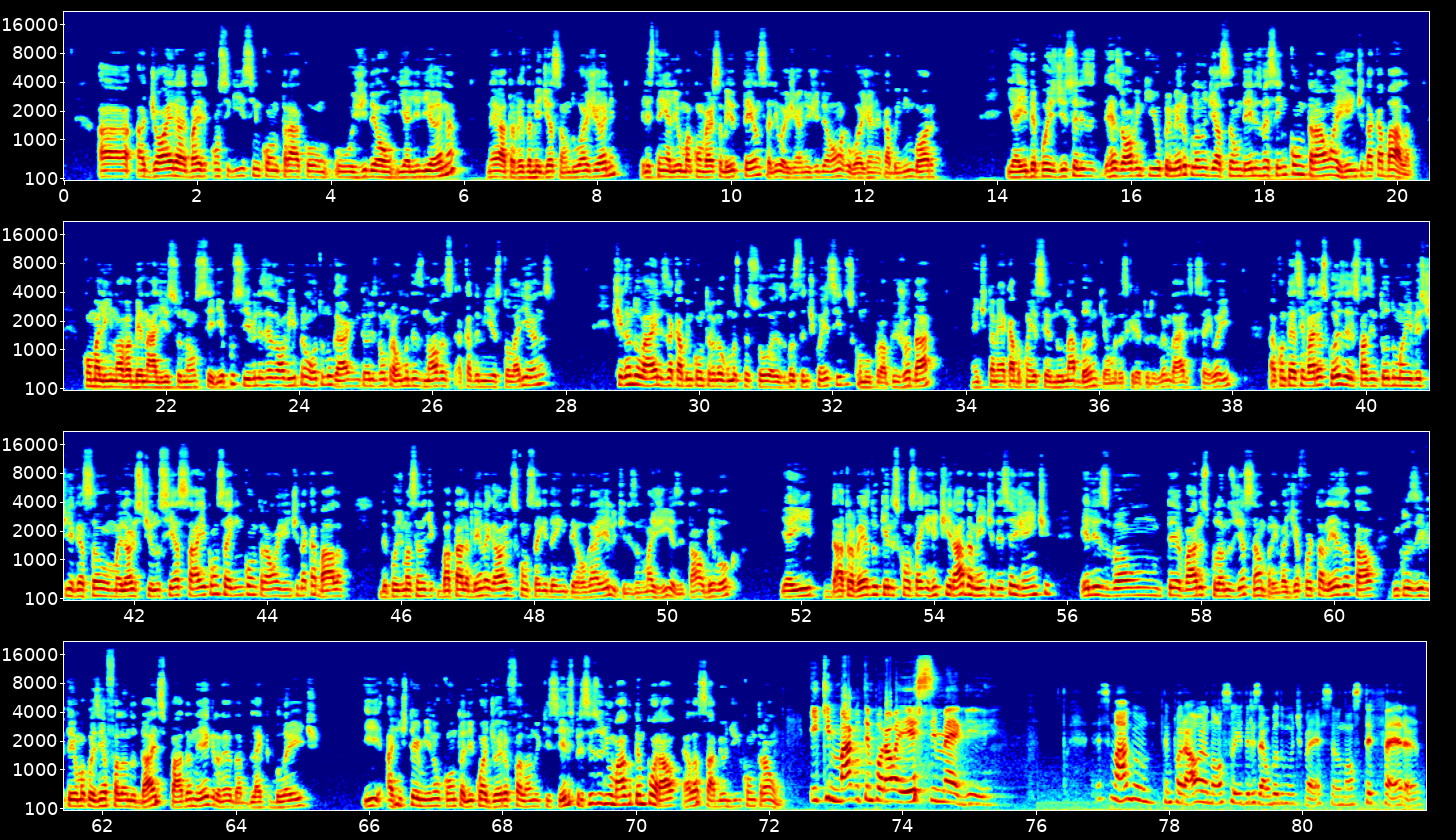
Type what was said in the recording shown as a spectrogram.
a, a Joyra vai conseguir se encontrar com o Gideon e a Liliana, né, através da mediação do Ajane. Eles têm ali uma conversa meio tensa ali, o Ajane e o Gideon, o Ajane acaba indo embora. E aí, depois disso, eles resolvem que o primeiro plano de ação deles vai ser encontrar um agente da Cabala. Como ali em Nova Benali isso não seria possível, eles resolvem ir para um outro lugar. Então, eles vão para uma das novas academias tolarianas. Chegando lá, eles acabam encontrando algumas pessoas bastante conhecidas, como o próprio Jodá. A gente também acaba conhecendo o Naban, que é uma das criaturas lendárias que saiu aí. Acontecem várias coisas, eles fazem toda uma investigação, melhor estilo CSI, e conseguem encontrar um agente da Cabala. Depois de uma cena de batalha bem legal, eles conseguem daí interrogar ele, utilizando magias e tal, bem louco. E aí, através do que eles conseguem retirar da mente desse agente, eles vão ter vários planos de ação para invadir a fortaleza tal. Inclusive tem uma coisinha falando da espada negra, né, da Black Blade. E a gente termina o conto ali com a Joyra falando que se eles precisam de um mago temporal, ela sabe onde encontrar um. E que mago temporal é esse, Meg? Esse mago temporal é o nosso Idris Elba do multiverso, é o nosso Tefera.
